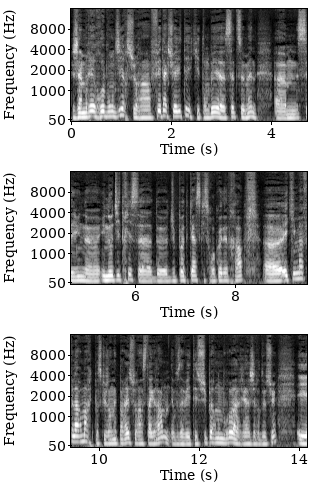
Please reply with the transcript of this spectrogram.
j'aimerais rebondir sur un fait d'actualité qui est tombé euh, cette semaine. Euh, c'est une, euh, auditrice du podcast qui se reconnaîtra et qui m'a fait la remarque parce que j'en ai parlé sur Instagram et vous avez été super nombreux à réagir dessus. Et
